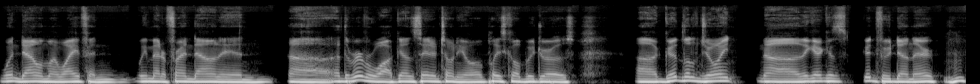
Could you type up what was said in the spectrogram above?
went down with my wife, and we met a friend down in uh, at the Riverwalk down in San Antonio, a place called Boudreaux's. Uh, good little joint. Uh, they got good- food down there. Mhm.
